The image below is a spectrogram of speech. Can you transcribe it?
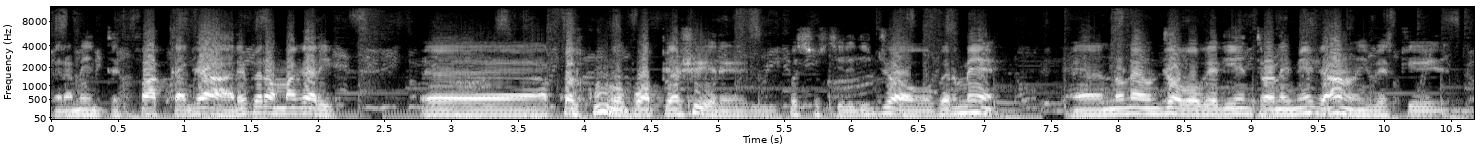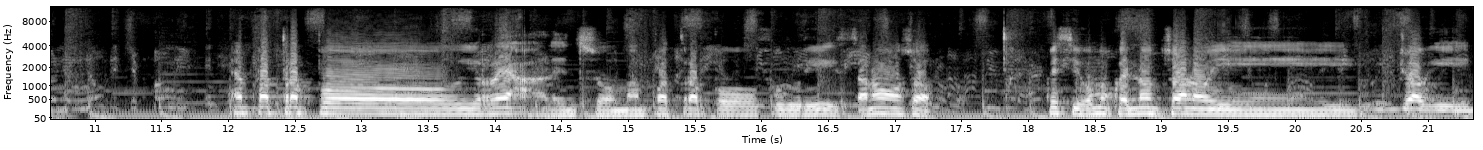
veramente fa cagare però magari eh, a qualcuno può piacere questo stile di gioco. Per me eh, non è un gioco che rientra nei miei canoni perché è un po' troppo irreale insomma un po' troppo futurista non lo so. Questi comunque non sono i, i giochi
